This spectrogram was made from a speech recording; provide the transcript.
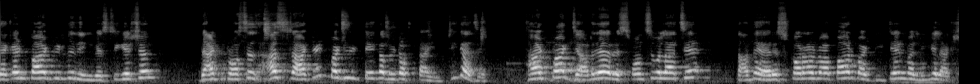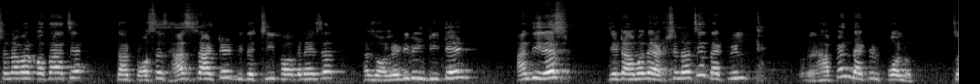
second part will with investigation that process has started but will take a bit of time ঠিক আছে? থার্ড পার্ট যারা যারা রেসপন্সিবল আছে, তাদের অ্যারেস্ট করার ব্যাপার বা ডিটেন বা লিগেল অ্যাকশন নেওয়ার কথা আছে, তার process has started with the chief organiser has already been detain and the rest যেটা আমাদের অ্যাকশন আছে that will happen that will follow so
